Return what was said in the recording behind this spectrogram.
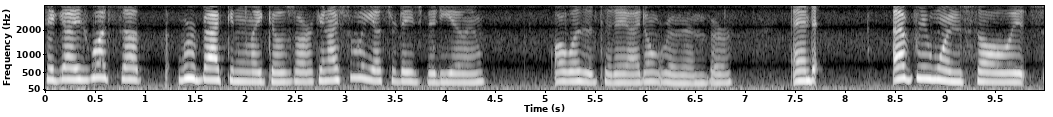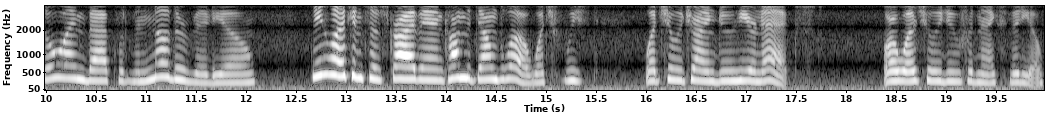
Hey guys, what's up? We're back in Lake Ozark, and I saw yesterday's video, or was it today? I don't remember. And everyone saw it, so I'm back with another video. Please like and subscribe and comment down below. What should we, what should we try and do here next, or what should we do for the next video?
